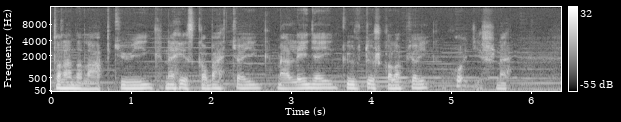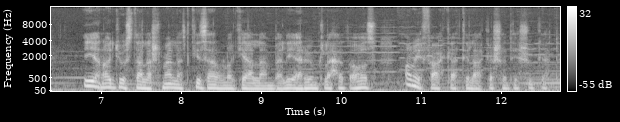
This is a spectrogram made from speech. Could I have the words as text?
Talán a lábtyűink, nehéz kabátjaink, mellényeink, kürtős kalapjaink, hogy is ne – Ilyen agyusztálás mellett kizárólag jellembeli erőnk lehet az, ami felkelti lelkesedésüket.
